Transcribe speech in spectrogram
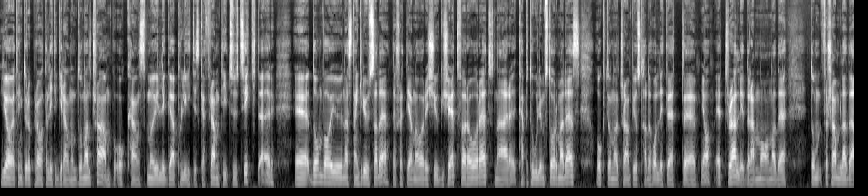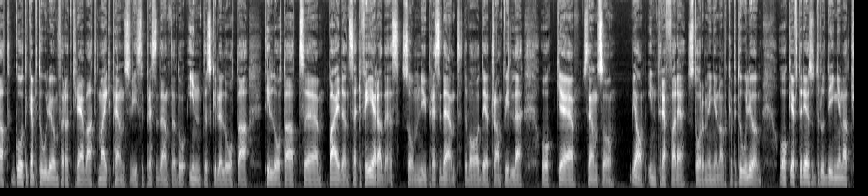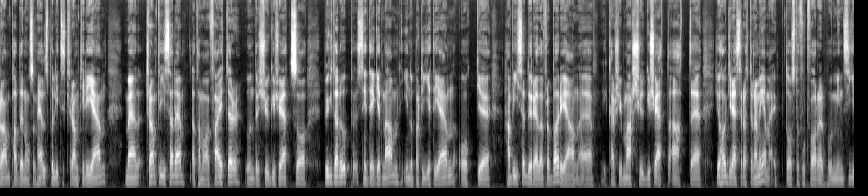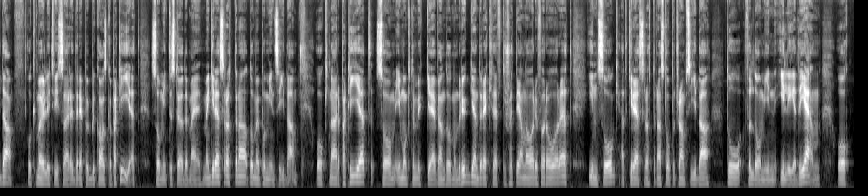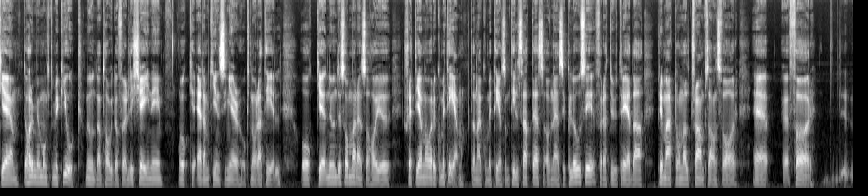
Ja, jag tänkte då prata lite grann om Donald Trump och hans möjliga politiska framtidsutsikter. Eh, de var ju nästan grusade den 6 januari 2021 förra året när Kapitolium stormades och Donald Trump just hade hållit ett, eh, ja, ett rally där han manade de församlade att gå till Kapitolium för att kräva att Mike Pence, vicepresidenten, då inte skulle låta tillåta att eh, Biden certifierades som ny president. Det var det Trump ville och sen så ja, inträffade stormningen av Kapitolium. Och efter det så trodde ingen att Trump hade någon som helst politisk framtid igen. Men Trump visade att han var en fighter. Under 2021 så byggde han upp sitt eget namn inom partiet igen och eh, han visade ju redan från början, eh, kanske i mars 2021, att eh, jag har gräsrötterna med mig. De står fortfarande på min sida och möjligtvis så är det det republikanska partiet som inte stöder mig. Men gräsrötterna, de är på min sida. Och när partiet, som i mångt och mycket vände honom ryggen direkt efter 6 januari förra året, insåg att gräsrötterna står på Trumps sida, då föll de in i led igen. Och eh, det har de ju mångt och mycket gjort, med undantag då för Liz Cheney och Adam Kinzinger och några till. Och eh, nu under sommaren så har ju 6 januari-kommittén, den här kommittén som tillsattes av Nancy Pelosi för att utreda primärt Donald Trumps ansvar eh, för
